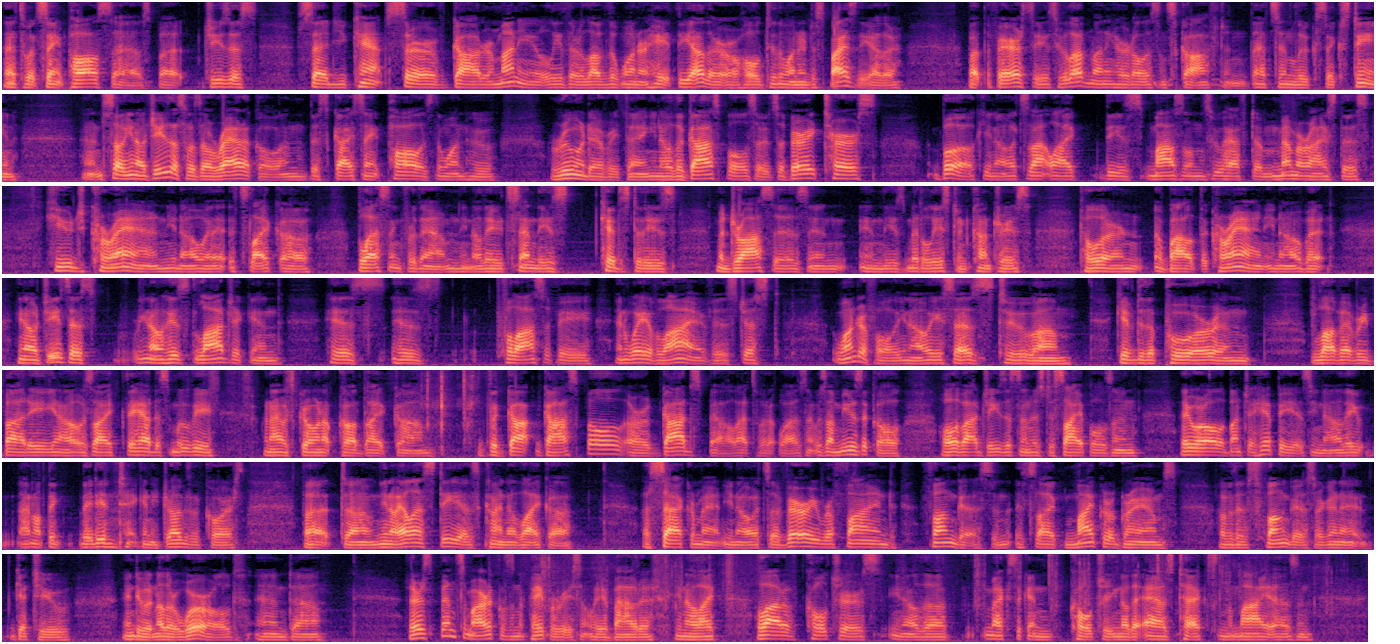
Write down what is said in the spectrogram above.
that's what St. Paul says. But Jesus said you can't serve God or money. You'll either love the one or hate the other, or hold to the one or despise the other. But the Pharisees who loved money heard all this and scoffed, and that's in Luke 16. And so, you know, Jesus was a radical, and this guy St. Paul is the one who ruined everything. You know, the Gospels, it's a very terse, book. You know, it's not like these Muslims who have to memorize this huge Quran. You know, it's like a blessing for them. You know, they send these kids to these madrasas in in these Middle Eastern countries to learn about the Quran. You know, but you know, Jesus, you know, his logic and his his philosophy and way of life is just wonderful. You know, he says to um, give to the poor and love everybody. You know, it was like they had this movie when I was growing up called like um, the Go- Gospel or Godspell. That's what it was. And it was a musical all about Jesus and his disciples, and they were all a bunch of hippies. You know, they I don't think they didn't take any drugs, of course, but um, you know, LSD is kind of like a a sacrament. You know, it's a very refined fungus, and it's like micrograms of this fungus are going to get you into another world. And uh, there's been some articles in the paper recently about it. You know, like a lot of cultures, you know, the Mexican culture, you know, the Aztecs and the Mayas, and,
